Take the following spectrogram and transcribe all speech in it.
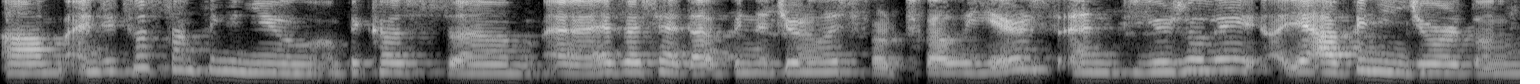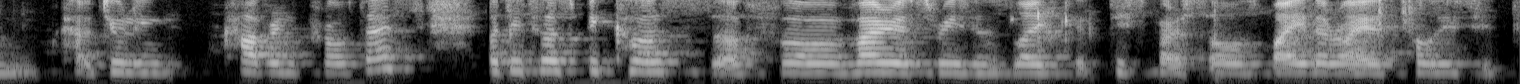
Um, and it was something new because, um, as I said, I've been a journalist for 12 years, and usually, yeah, I've been injured on during covering protests, but it was because of uh, various reasons, like dispersals by the riot police. It,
